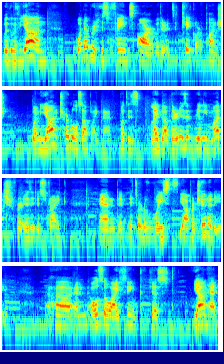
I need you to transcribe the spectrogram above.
With, with Jan, whatever his feints are, whether it's a kick or a punch, when Jan turtles up like that, puts his leg up, there isn't really much for Izzy to strike, and it, it sort of wastes the opportunity. Uh, and also, I think just Jan had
